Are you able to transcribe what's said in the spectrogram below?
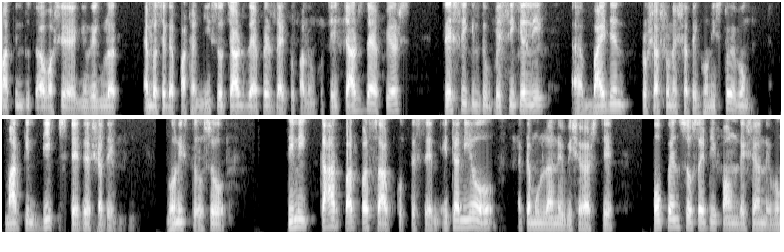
মার্কিন দূতাবাসে একজন রেগুলার অ্যাম্বাসেডার পাঠাননি। সো চার্জ দ্য অ্যাফেয়ার্স দায়িত্ব পালন করছে। এই চার্জ দ্য অ্যাফেয়ার্স ট্রেসি কিন্তু বেসিক্যালি বাইডেন প্রশাসনের সাথে ঘনিষ্ঠ এবং মার্কিন ডিপ স্টেটের সাথে ঘনিষ্ঠ। সো তিনি কার পারপাস সার্ভ করতেছেন এটা নিয়েও একটা মূল্যায়নের বিষয় আসছে। ওপেন সোসাইটি ফাউন্ডেশন এবং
